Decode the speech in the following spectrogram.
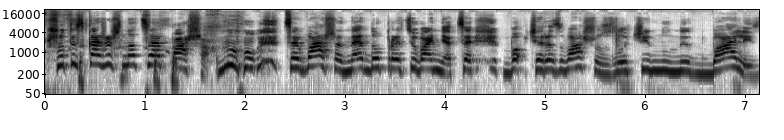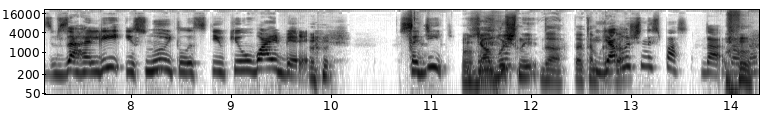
Що ти скажеш на це, Паша? Ну, це ваше недопрацювання. Це через вашу злочинну недбалість взагалі існують листівки у Вайбері. Садіть. Яблучний, да, там. Яблучний спас. Да, да, да.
